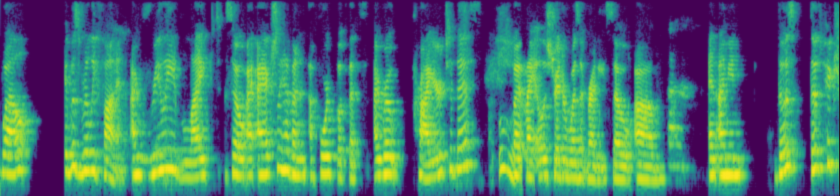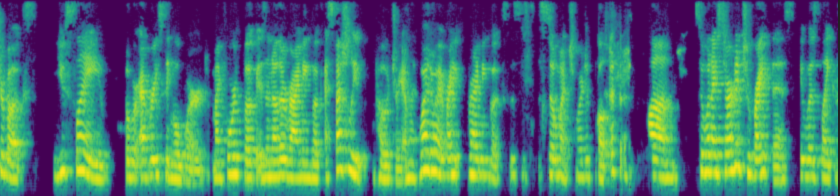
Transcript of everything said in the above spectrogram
Well, it was really fun. I really liked. So I, I actually have an, a fourth book that's I wrote prior to this, Ooh. but my illustrator wasn't ready. So, um, and I mean, those those picture books, you slave over every single word. My fourth book is another rhyming book, especially poetry. I'm like, why do I write rhyming books? This is so much more difficult. um, so when I started to write this, it was like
